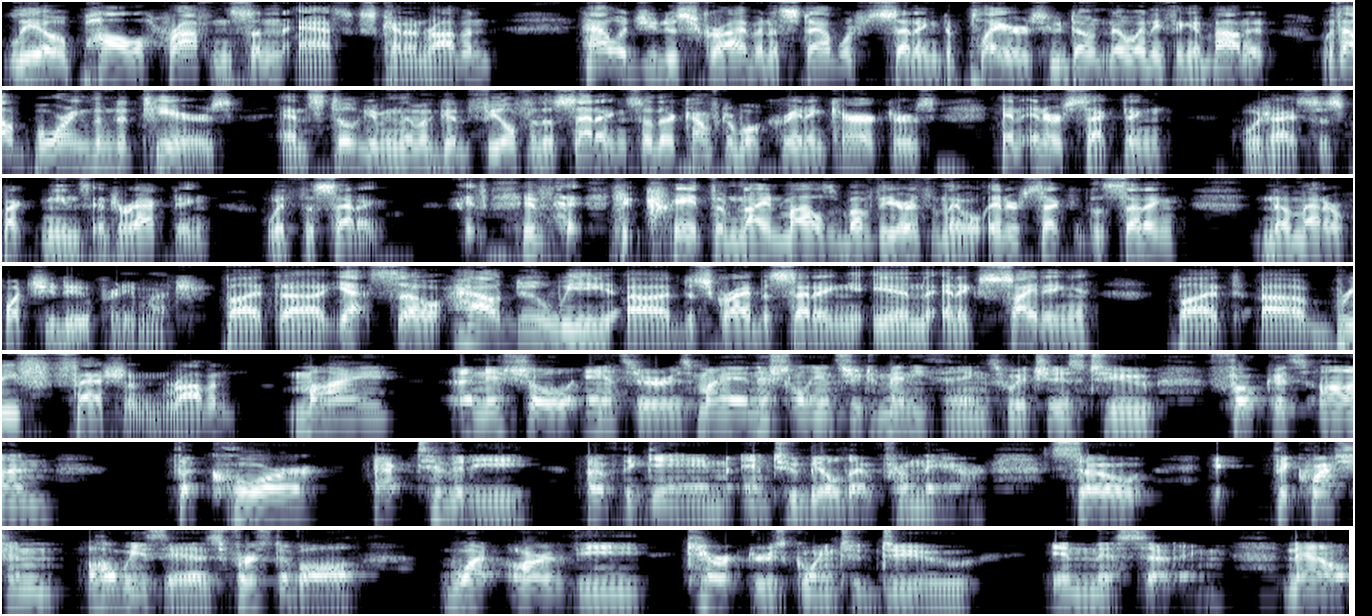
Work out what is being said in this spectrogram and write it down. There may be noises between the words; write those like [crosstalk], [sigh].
Leo Paul Hrafnson asks Ken and Robin, how would you describe an established setting to players who don't know anything about it without boring them to tears and still giving them a good feel for the setting so they're comfortable creating characters and intersecting, which I suspect means interacting, with the setting? [laughs] If, [laughs] you create them nine miles above the earth and they will intersect with the setting no matter what you do, pretty much. But uh, yes, yeah, so how do we uh, describe a setting in an exciting but uh, brief fashion, Robin? My initial answer is my initial answer to many things, which is to focus on the core activity of the game and to build out from there. So the question always is, first of all, what are the characters going to do in this setting? Now,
